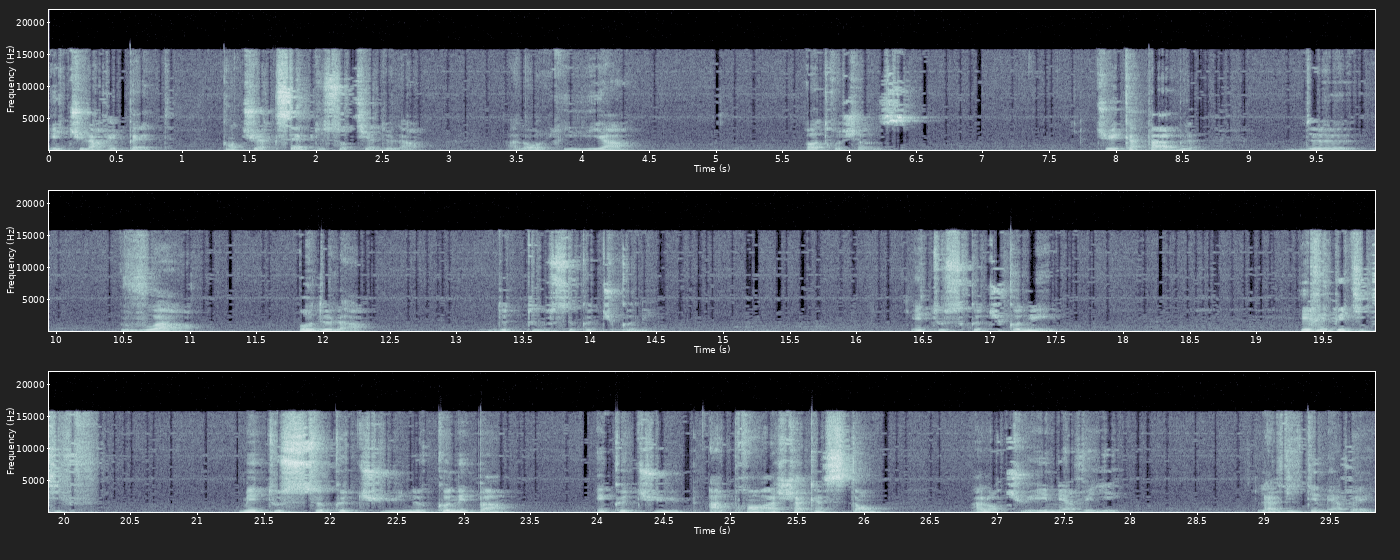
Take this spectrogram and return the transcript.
et tu la répètes. Quand tu acceptes de sortir de là, alors il y a autre chose. tu es capable de voir au-delà de tout ce que tu connais. Et tout ce que tu connais est répétitif. Mais tout ce que tu ne connais pas et que tu apprends à chaque instant, alors tu es émerveillé. La vie t'émerveille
